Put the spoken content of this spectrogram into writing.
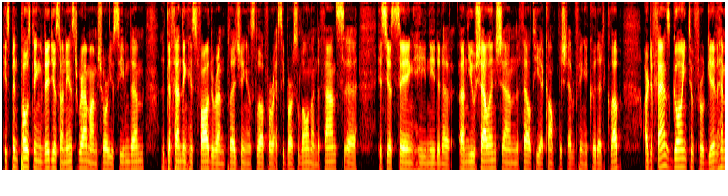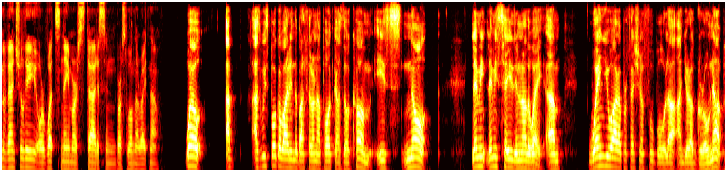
He's been posting videos on Instagram, I'm sure you've seen them, defending his father and pledging his love for FC Barcelona and the fans. Uh, he's just saying he needed a, a new challenge and felt he accomplished everything he could at the club. Are the fans going to forgive him eventually, or what's Neymar's status in Barcelona right now? Well, as we spoke about in the Barcelona podcast.com, is not. Let me let me say it in another way. Um, when you are a professional footballer and you're a grown up,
